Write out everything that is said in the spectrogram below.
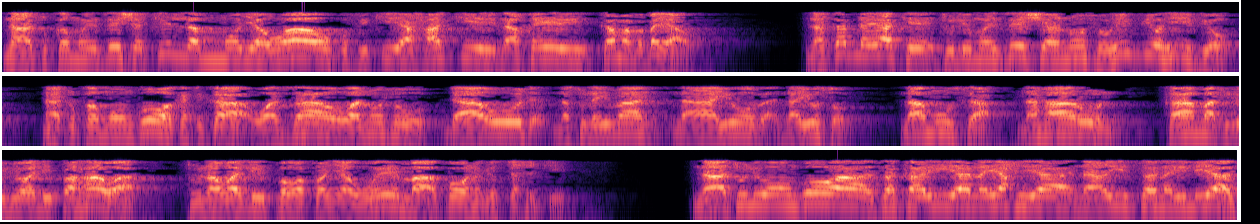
na tukamwezesha kila mmoja wao kufikia haki na kheri kama baba yao na kabla yake tulimwezesha nuhu hivyo hivyo na tukamwongoa katika wazao wa nuhu daud na suleiman na ayub na yusuf na musa na harun. Kama tulivyowalipa hawa tunawalipa wafanya wema kwa wanavyostahiki. Na tuliwaongoa zakariya na yahya na isa na iliyas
